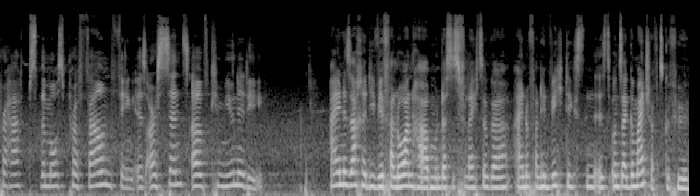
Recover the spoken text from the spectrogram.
perhaps the most profound thing, is our sense of community. Eine Sache, die wir verloren haben, und das ist vielleicht sogar eine von den wichtigsten, ist unser Gemeinschaftsgefühl.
